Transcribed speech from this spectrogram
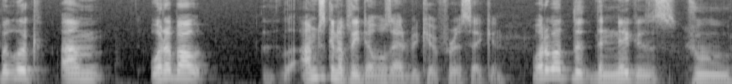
But look, um, what about? I'm just gonna play devil's advocate for a second. What about the the niggas who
